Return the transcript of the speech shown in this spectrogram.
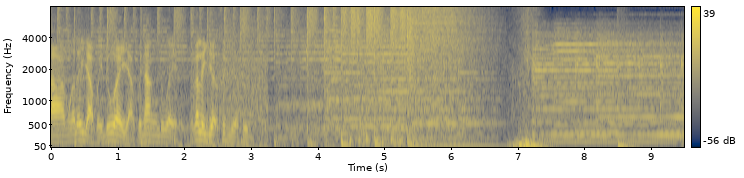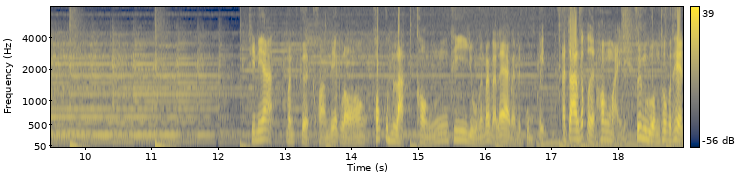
ตามมันก็เลยอยากไปด้วย อยากไปนั่งด้วย มันก็เลยเยอะขึ้นเยอะขึ้นทีเนี้ยมันเกิดความเรียกร้อง เพราะกลุ่มหลักของที่อยู่กันตั้งแต่แรกเนี่ยเป็นกลุ่มปิด อาจารย์ก็เปิดห้องใหม่ ซึ่งรวมทั่วประเทศ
